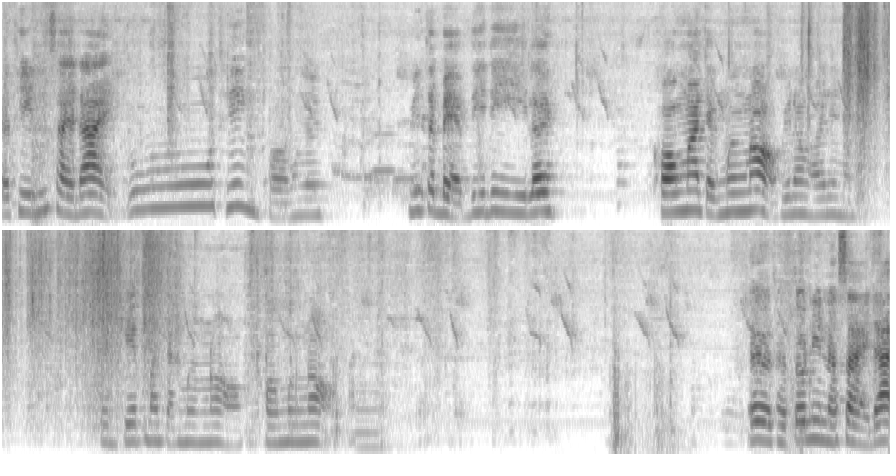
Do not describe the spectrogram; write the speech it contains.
กระถินใส่ได้อู้ทิ้งขอมเลย มีแต่แบบดีๆเลยของมาจากเมืองนอกพี่น้องเอ้นี่นะเป็นเก็บมาจากเมืองนอกของเมืองนอกอันนี้เออถ้าต้นนี้นะใส่ได้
